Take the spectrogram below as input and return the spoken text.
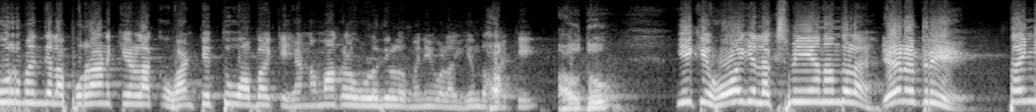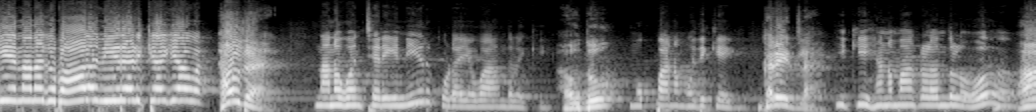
ಊರ್ ಮಂದಿ ಎಲ್ಲ ಪುರಾಣ ಕೇಳಾಕ ಹೊಂಟಿತ್ತು. ಒಬ್ಬಾಕಿ ಹೆಣ್ಣು ಮಗಳು ಉಳಿದಿಳು ಮನಿ ಒಳಗೆ ಹಿಂದ ಹಾಕಿ ಹೌದು. ಈಕಿ ಹೋಗಿ ಲಕ್ಷ್ಮಿ ಏನಂದಳ? ಏನಂತ್ರಿ? ತಂಗಿ ನನಗ ಬಹಳ ನೀರಡಿಕೆ ಆಗ್ಯಾವ. ಹೌದ? ನನಗೊಂದ್ ಚರಿಗೆ ನೀರು ಕೂಡ ಯವ್ವ ಅಂದಳಕಿ ಹೌದು. ಮುಪ್ಪನ ಮುದುಕಿ. ಖರೀ ಇದ್ಲ? ಈಕಿ ಹೆಣ್ಮಗಳು ಅಂದಳು ಹಾ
